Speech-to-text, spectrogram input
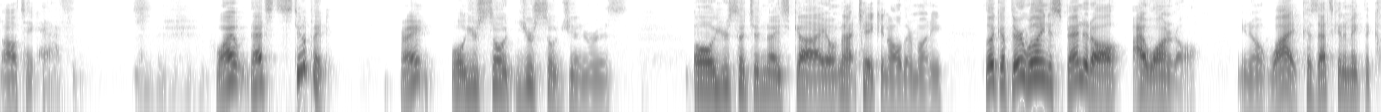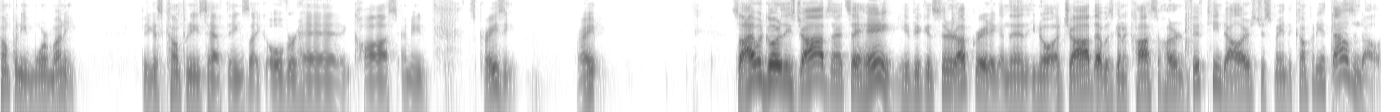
I'll take half. Why? That's stupid, right? Well, you're so you're so generous oh, you're such a nice guy. I'm not taking all their money. Look, if they're willing to spend it all, I want it all. You know, why? Because that's going to make the company more money. Because companies have things like overhead and costs. I mean, it's crazy, right? So I would go to these jobs and I'd say, hey, have you considered upgrading? And then, you know, a job that was going to cost $115 just made the company $1,000.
